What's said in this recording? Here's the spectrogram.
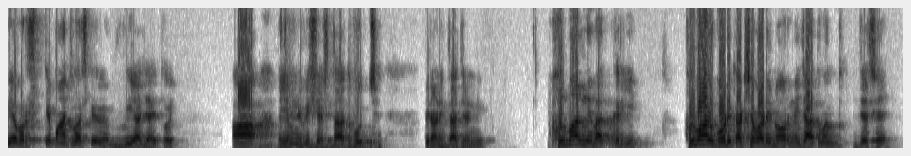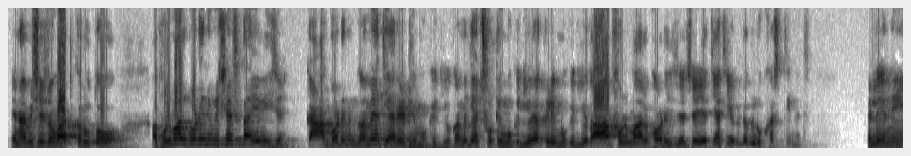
બે વર્ષ કે પાંચ વર્ષ કે વ્યા જાય તોય. આ એમની વિશેષતા અદ્ભુત છે પિરાણી તાજણની ફૂલમાલની વાત કરીએ. ફૂલમાલ ઘોડી કાઠિયાવાડી નોરની જાતવંત જે છે, એના વિશે જો વાત કરું તો આ ફૂલમાલ ઘોડીની વિશેષતા એવી છે કે આ ઘોડીને ગમે ત્યાં રેઠી મૂકી દો ગમે ત્યાં છૂટી મૂકી દો એકલી મૂકી દો તો આ ફૂલમાલ ઘોડી જે છે એ ત્યાંથી એક ડગલું ખસતી નથી. એટલે એની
